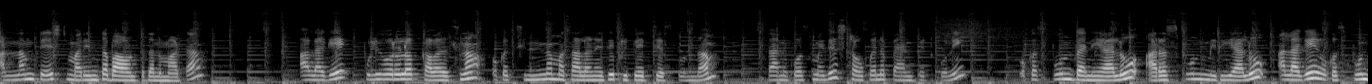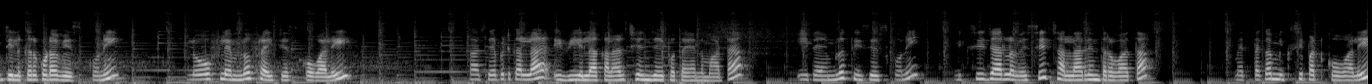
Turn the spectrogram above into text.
అన్నం టేస్ట్ మరింత బాగుంటుంది అలాగే పులిహోరలోకి కావాల్సిన ఒక చిన్న మసాలా అనేది ప్రిపేర్ చేసుకుందాం. దానికోసం అయితే స్టవ్ పైన ప్యాన్ పెట్టుకొని ఒక స్పూన్ ధనియాలు అర స్పూన్ మిరియాలు అలాగే ఒక స్పూన్ జీలకర్ర కూడా వేసుకొని లో ఫ్లేమ్లో ఫ్రై చేసుకోవాలి. కాసేపటికల్లా ఇవి ఇలా కలర్ చేంజ్ అయిపోతాయి అన్నమాట ఈ టైంలో తీసేసుకొని మిక్సీ జార్లో వేసి చల్లారిన తర్వాత మెత్తగా మిక్సీ పట్టుకోవాలి.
